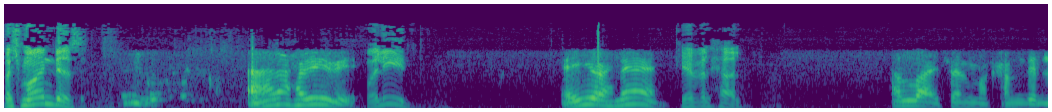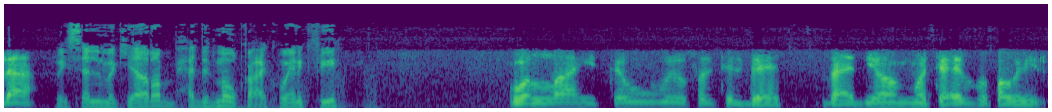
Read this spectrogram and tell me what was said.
باش مهندس أهلا حبيبي. وليد. أيوه أهلين. كيف الحال؟ الله يسلمك الحمد لله. ويسلمك يا رب. حدد موقعك وينك فيه؟ والله توي وصلت البيت. بعد يوم متعب وطويل.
